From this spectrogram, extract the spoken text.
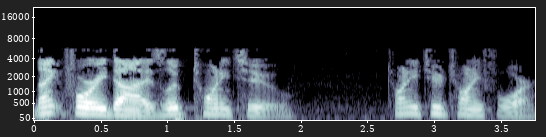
Night before he dies, Luke 22, 22, 24.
